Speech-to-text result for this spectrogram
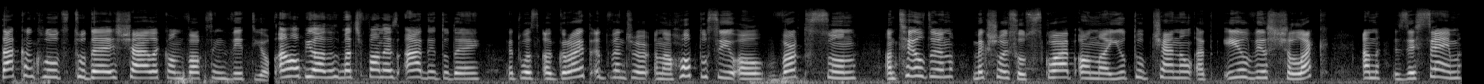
that concludes today's Schleich unboxing video. I hope you had as much fun as I did today. It was a great adventure and I hope to see you all very soon. Until then, make sure you subscribe on my YouTube channel at Elvis Schleich and the same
